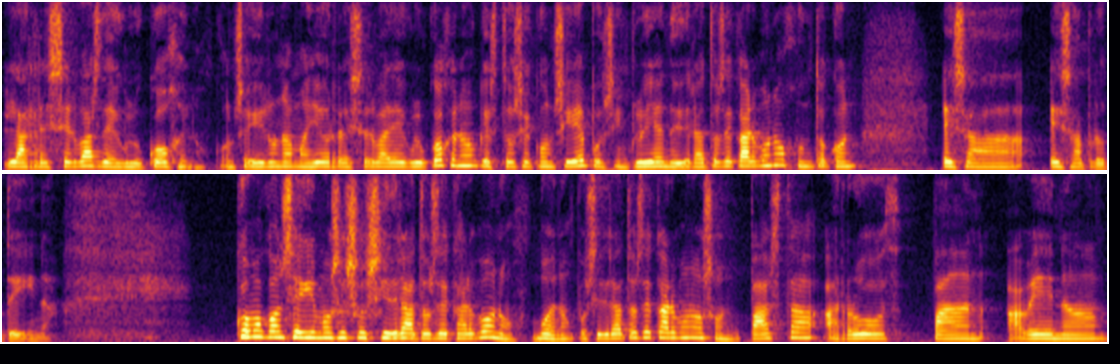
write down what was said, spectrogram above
las reservas de glucógeno, conseguir una mayor reserva de glucógeno, que esto se consigue pues, incluyendo hidratos de carbono junto con esa, esa proteína. ¿Cómo conseguimos esos hidratos de carbono? Bueno, pues hidratos de carbono son pasta, arroz, pan, avena.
